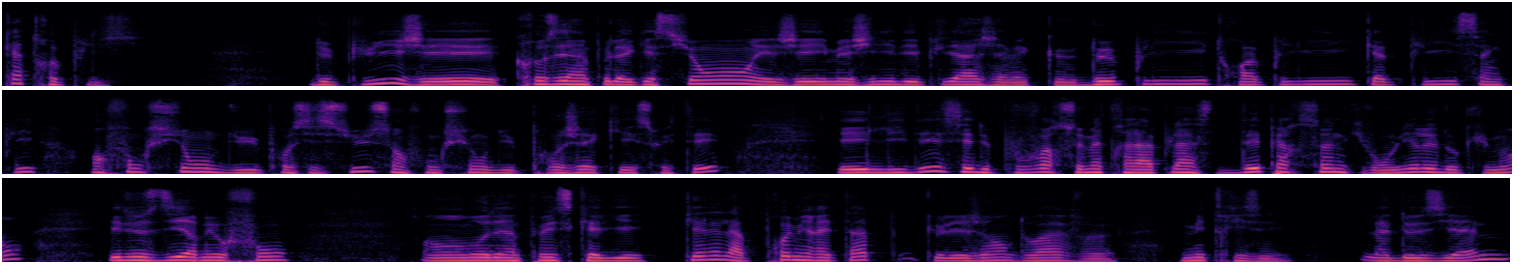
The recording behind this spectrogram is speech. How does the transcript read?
quatre plis. Depuis, j'ai creusé un peu la question et j'ai imaginé des pliages avec euh, deux plis, trois plis, quatre plis, cinq plis, en fonction du processus, en fonction du projet qui est souhaité. Et l'idée, c'est de pouvoir se mettre à la place des personnes qui vont lire le document et de se dire, mais au fond, en mode un peu escalier. Quelle est la première étape que les gens doivent euh, maîtriser? La deuxième,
